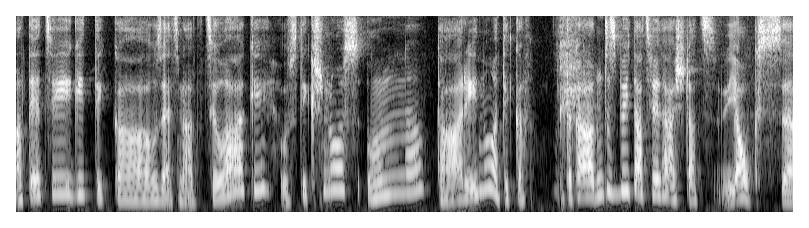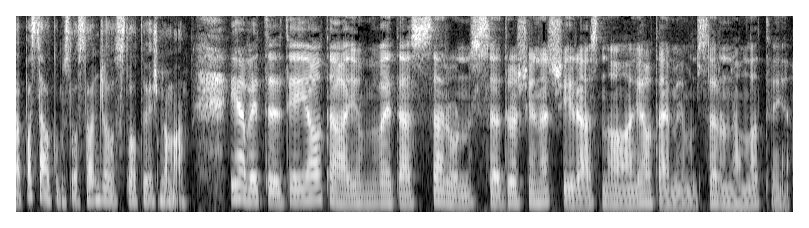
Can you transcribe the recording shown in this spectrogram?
attiecīgi tika uzaicināti cilvēki uz tikšanos, un uh, tā arī notika. Kā, nu, tas bija tāds vienkārši tāds jauks pasākums Losandželosas Latviešu namā. Jā, bet tie jautājumi vai tās sarunas droši vien atšķīrās no jautājumiem un sarunām Latvijā.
